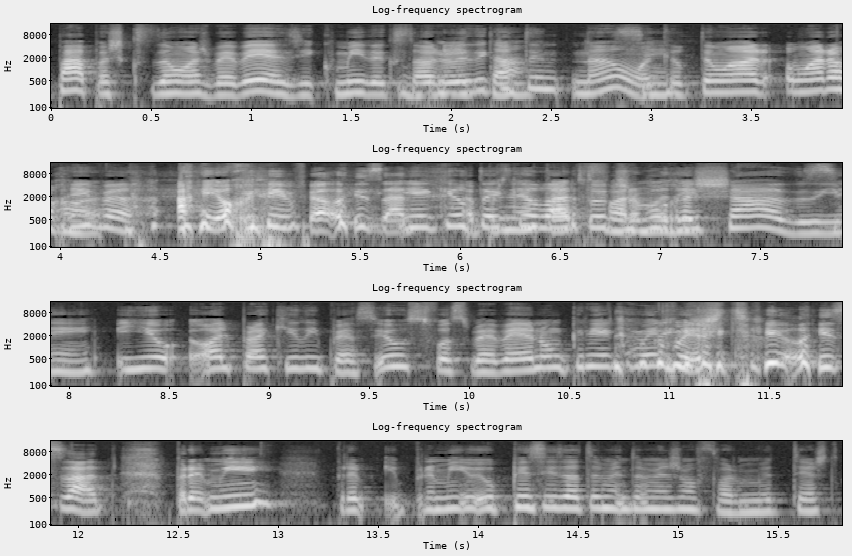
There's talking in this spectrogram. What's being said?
papas que se dão aos bebés e comida que se dá aos bebés. Aquilo tem, não, Sim. aquilo tem um ar, um ar horrível. Ah, é horrível, exato. E aquilo tem aquele ar todo esborrachado. E, e, eu olho para aquilo e penso, eu se fosse bebê eu não queria comer isto. exato. Para mim, para, para mim, eu penso exatamente da mesma forma. Eu testo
